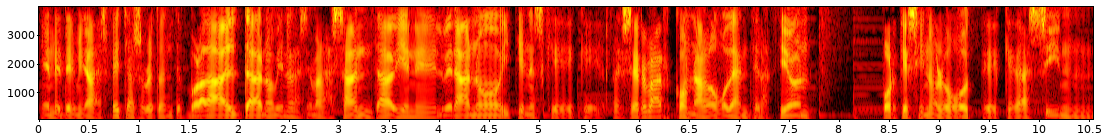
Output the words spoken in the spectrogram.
en determinadas fechas, sobre todo en temporada alta, ¿no? Viene la Semana Santa, viene el verano y tienes que, reservar con algo de antelación porque si no luego te quedas sin,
